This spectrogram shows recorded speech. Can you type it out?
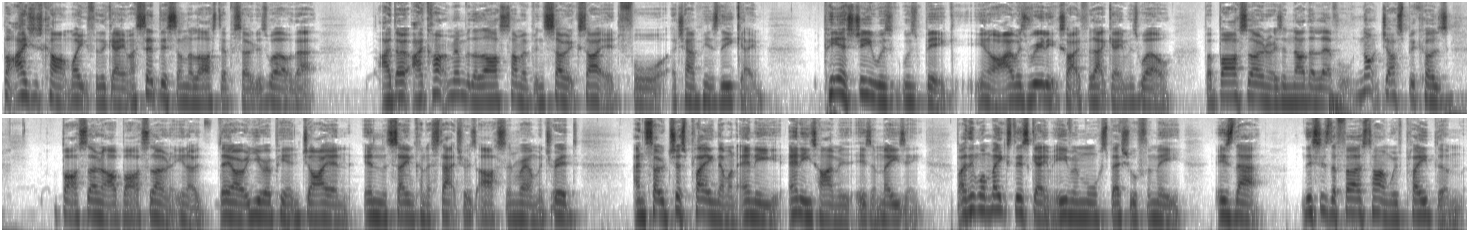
But I just can't wait for the game. I said this on the last episode as well that I don't I can't remember the last time I've been so excited for a Champions League game. PSG was was big. You know, I was really excited for that game as well. But Barcelona is another level, not just because Barcelona are Barcelona, you know, they are a European giant in the same kind of stature as us and Real Madrid and so just playing them on any any time is, amazing. But I think what makes this game even more special for me is that this is the first time we've played them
